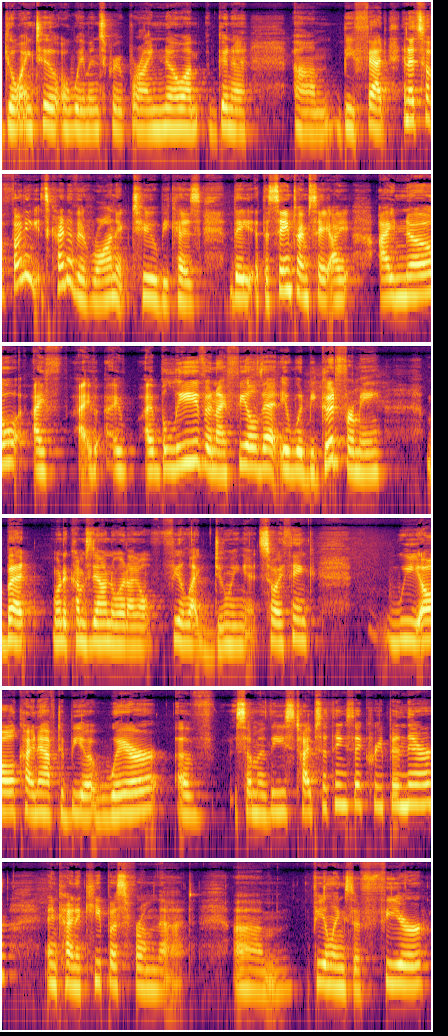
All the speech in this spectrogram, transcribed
going to a women's group where I know I'm gonna um, be fed. And it's so funny it's kind of ironic too because they at the same time say I I know I I, I, I believe and I feel that it would be good for me but when it comes down to it I don't feel like doing it. So I think we all kind of have to be aware of some of these types of things that creep in there and kind of keep us from that. Um, feelings of fear,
